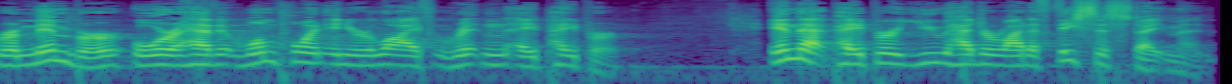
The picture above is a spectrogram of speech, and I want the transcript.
remember or have at one point in your life written a paper. In that paper, you had to write a thesis statement.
